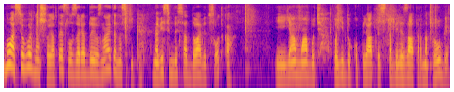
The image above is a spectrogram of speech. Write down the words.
Ну, а сьогодні що? Я Теслу зарядив, знаєте наскільки? На 82%. І я, мабуть, поїду купляти стабілізатор напруги,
